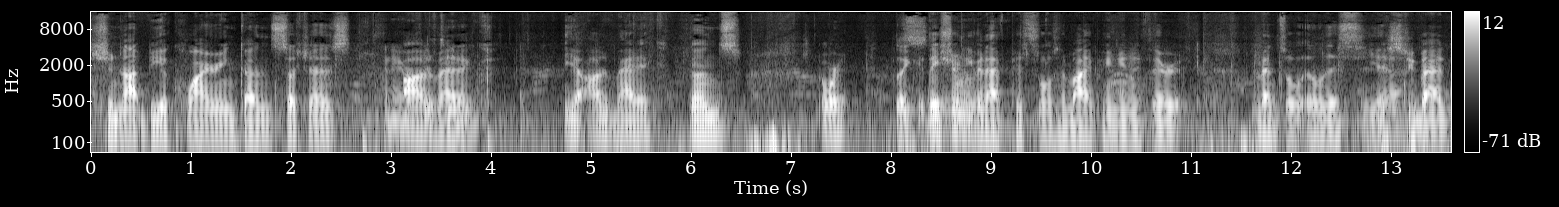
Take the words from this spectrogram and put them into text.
should not be acquiring guns such as An AR-15. automatic yeah, automatic guns or like they shouldn't even have pistols in my opinion if they're mental illness. Yeah. It's too bad.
